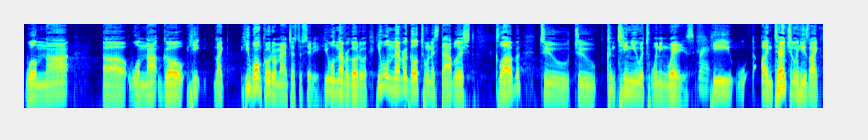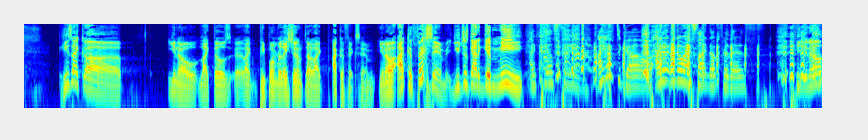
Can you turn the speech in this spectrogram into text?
will not uh, will not go. He like he won't go to a Manchester City. He will never go to. He will never go to an established club to to continue its winning ways. Right. He intentionally. He's like he's like uh you know, like those, uh, like people in relationships that are like, I could fix him. You know, I could fix him. You just got to give me, I feel seen. I have to go. I don't know I signed up for this. you know,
